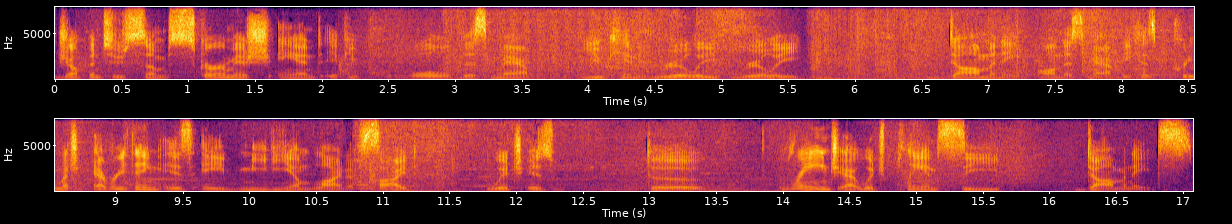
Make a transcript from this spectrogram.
jump into some skirmish, and if you pull this map, you can really, really dominate on this map because pretty much everything is a medium line of sight, which is the range at which Plan C dominates.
